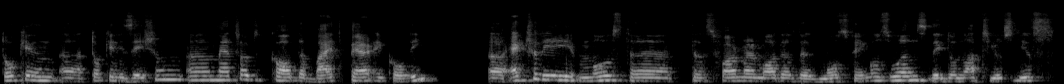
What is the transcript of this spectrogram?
token uh, tokenization uh, method called the byte pair encoding. actually, most transformer models, the most famous ones, they do not use this.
